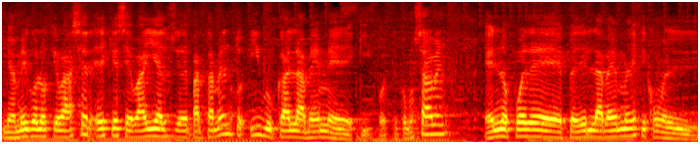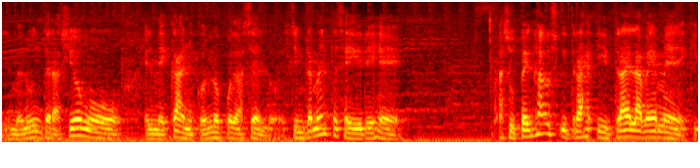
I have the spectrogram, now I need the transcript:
mi amigo lo que va a hacer es que se vaya a su departamento y buscar la BMX, porque como saben, él no puede pedir la BMX con el menú interacción o el mecánico, él no puede hacerlo, simplemente se dirige a su penthouse y trae, y trae la BMX.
